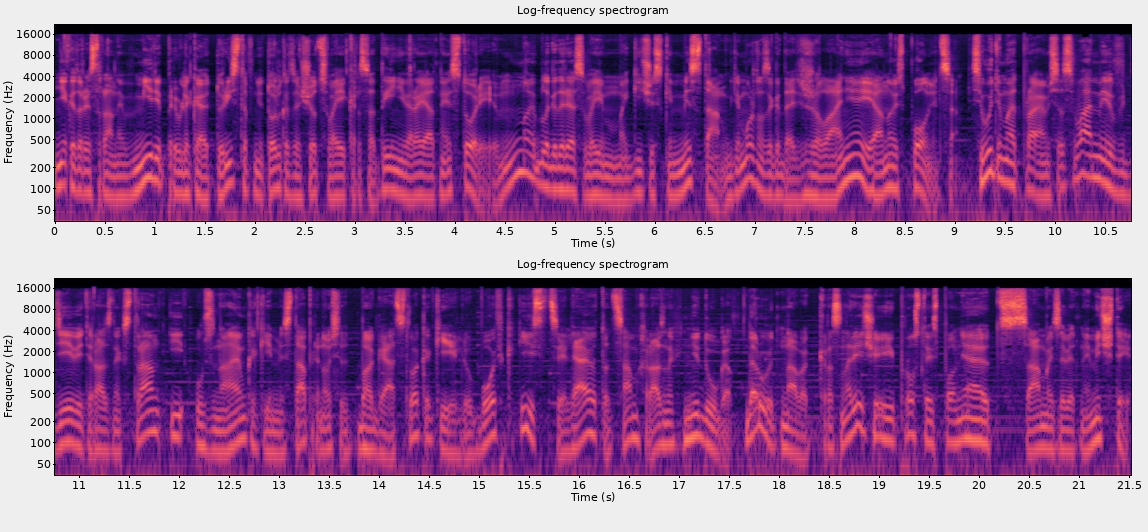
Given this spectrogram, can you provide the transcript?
Некоторые страны в мире привлекают туристов не только за счет своей красоты и невероятной истории, но и благодаря своим магическим местам, где можно загадать желание и оно исполнится. Сегодня мы отправимся с вами в 9 разных стран и узнаем, какие места приносят богатство, какие любовь, какие исцеляют от самых разных недугов, даруют навык красноречия и просто исполняют самые заветные мечты.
